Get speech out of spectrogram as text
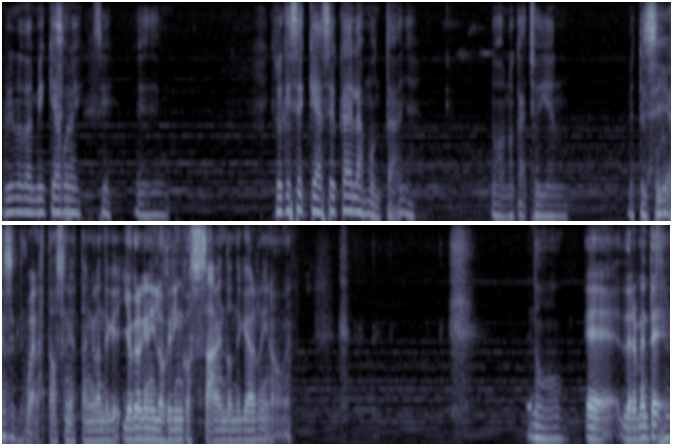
Reno también queda por ahí, sí. Eh, creo que se queda cerca de las montañas. No, no cacho bien. Me estoy sí, bueno, Estados Unidos es tan grande que yo creo que ni los gringos saben dónde queda Reno. No. Eh, de repente,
